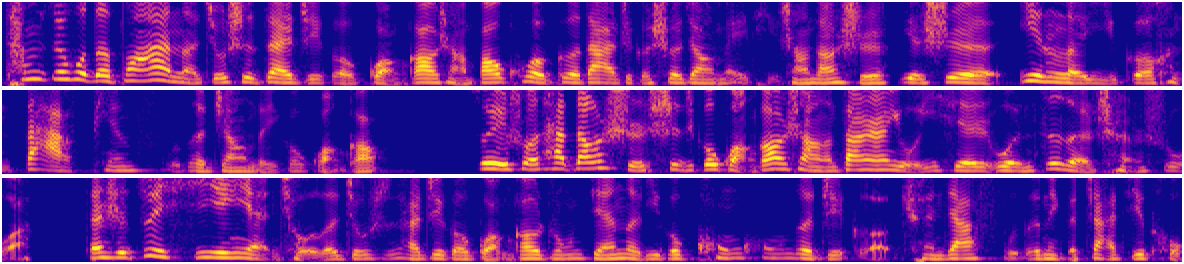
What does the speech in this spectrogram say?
他们最后的方案呢，就是在这个广告上，包括各大这个社交媒体上，当时也是印了一个很大篇幅的这样的一个广告。所以说，他当时是这个广告上呢，当然有一些文字的陈述啊。但是最吸引眼球的就是它这个广告中间的一个空空的这个全家福的那个炸鸡桶，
